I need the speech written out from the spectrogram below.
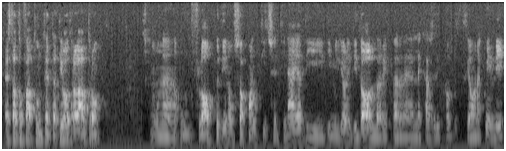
è stato fatto un tentativo, tra l'altro un, un, flop di non so quanti centinaia di, di, milioni di dollari per le case di produzione. Quindi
